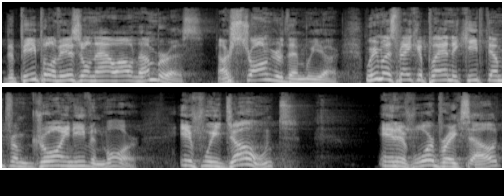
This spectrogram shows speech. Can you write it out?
the people of Israel now outnumber us, are stronger than we are. We must make a plan to keep them from growing even more. If we don't, and if war breaks out,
